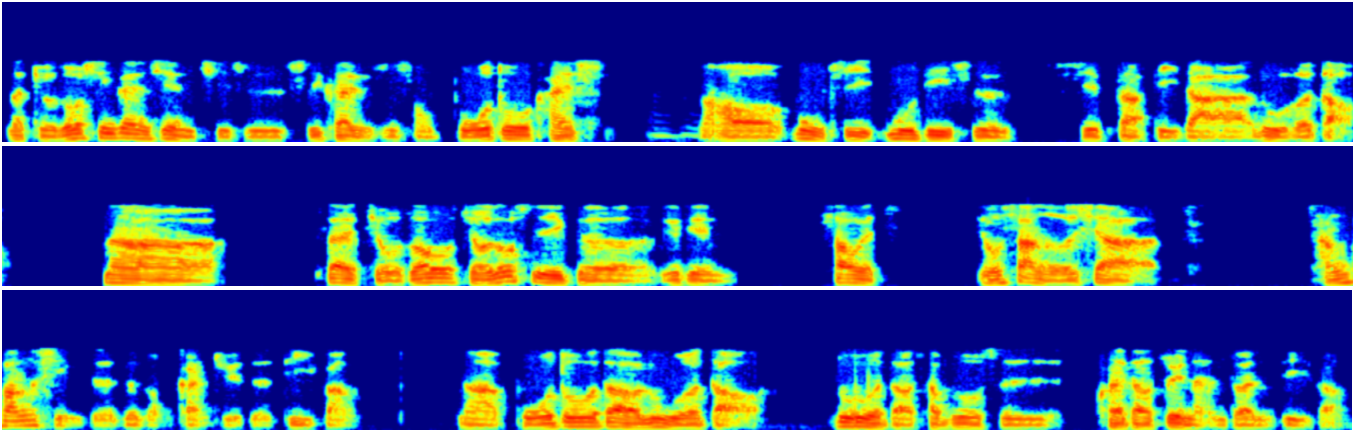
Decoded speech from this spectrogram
那九州新干线其实是一开始是从博多开始，然后目的目的是直接到抵达鹿儿岛。那在九州，九州是一个有点稍微由上而下长方形的这种感觉的地方。那博多到鹿儿岛。鹿儿岛差不多是快到最南端的地方，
